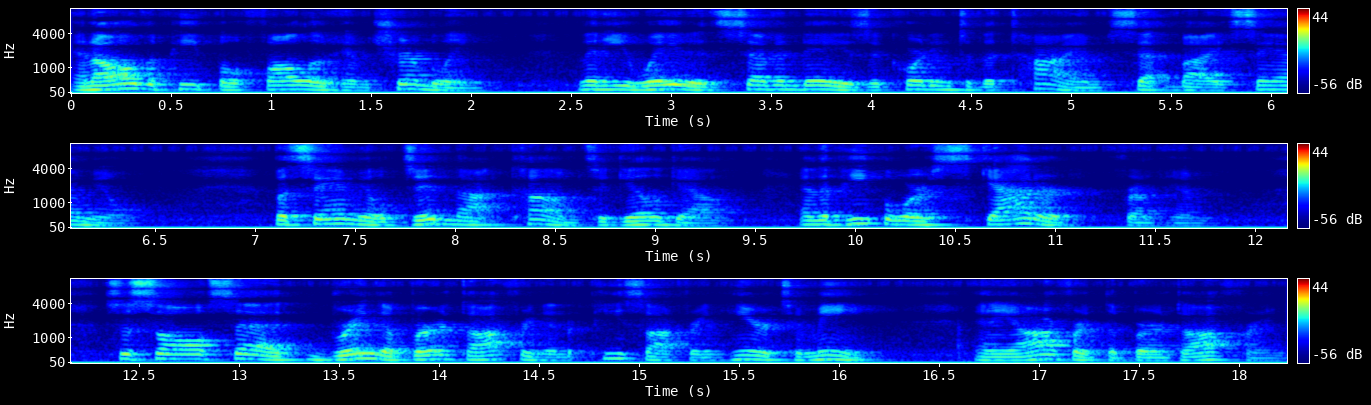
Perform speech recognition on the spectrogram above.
and all the people followed him trembling. Then he waited seven days according to the time set by Samuel. But Samuel did not come to Gilgal, and the people were scattered from him. So Saul said, Bring a burnt offering and a peace offering here to me. And he offered the burnt offering.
